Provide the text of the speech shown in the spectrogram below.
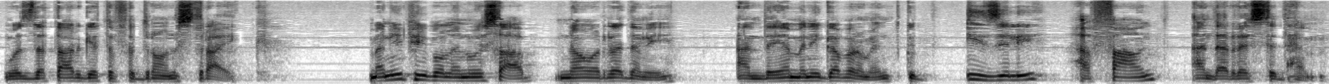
was the target of a drone strike. Many people in Wisab know al-Radami, and the Yemeni government could easily have found and arrested him.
